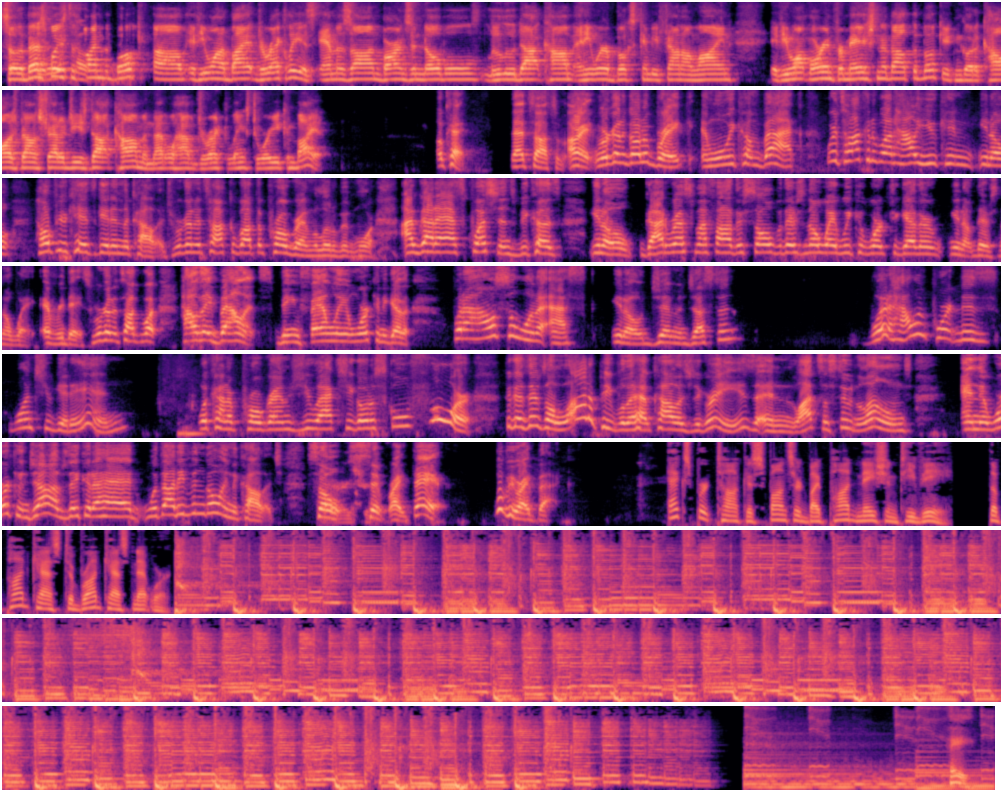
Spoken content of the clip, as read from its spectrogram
So the best place to find the book, um, if you want to buy it directly, is Amazon, Barnes and Noble, Lulu.com, anywhere books can be found online. If you want more information about the book, you can go to collegeboundstrategies.com and that will have direct links to where you can buy it. Okay. That's awesome. All right, we're going to go to break and when we come back, we're talking about how you can, you know, help your kids get into college. We're going to talk about the program a little bit more. I've got to ask questions because, you know, God rest my father's soul, but there's no way we could work together, you know, there's no way every day. So we're going to talk about how they balance being family and working together. But I also want to ask, you know, Jim and Justin, what how important is once you get in what kind of programs you actually go to school for. Because there's a lot of people that have college degrees and lots of student loans and they're working jobs they could have had without even going to college. So sit right there. We'll be right back. Expert Talk is sponsored by Pod Nation TV, the podcast to broadcast network.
